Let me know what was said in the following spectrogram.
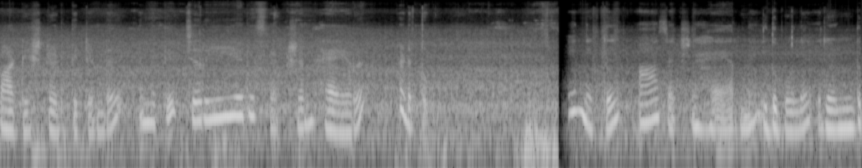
പാർട്ടീഷൻ എടുത്തിട്ടുണ്ട് എന്നിട്ട് ചെറിയൊരു സെക്ഷൻ ഹെയർ എടുത്തു. എന്നിട്ട് ആ സെക്ഷൻ ഹെയറിനെ ഇതുപോലെ രണ്ട്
